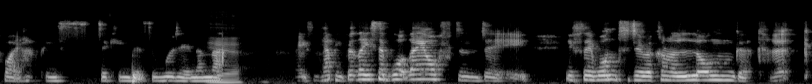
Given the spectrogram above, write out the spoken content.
quite happy sticking bits of wood in, and that yeah makes me happy. But they said what they often do if they want to do a kind of longer cook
